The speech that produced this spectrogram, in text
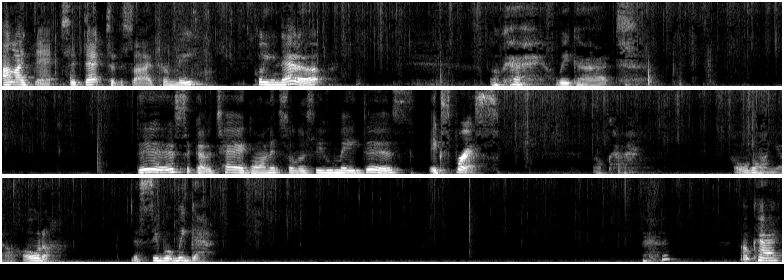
I like that. Set that to the side for me. Clean that up. Okay, we got this. It got a tag on it, so let's see who made this. Express. Okay. Hold on, y'all. Hold on. Let's see what we got. okay.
